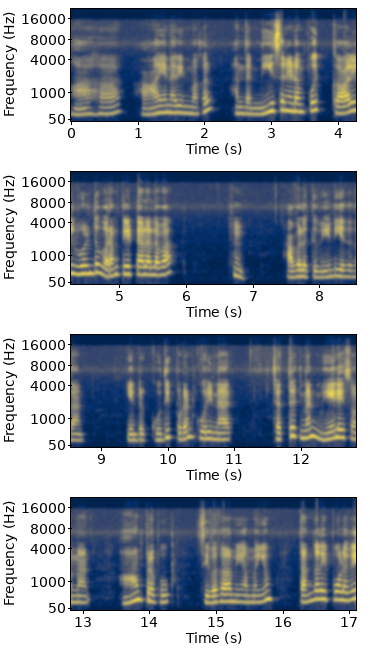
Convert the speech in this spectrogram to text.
ஆஹா ஆயனரின் மகள் அந்த நீசனிடம் போய் காலில் விழுந்து வரம் கேட்டாள் அல்லவா? ஹம் அவளுக்கு வேண்டியதுதான் என்று கொதிப்புடன் கூறினார். சத்ருக்னன் மேலே சொன்னான் ஆம் பிரபு சிவகாமி அம்மையும் தங்களைப் போலவே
